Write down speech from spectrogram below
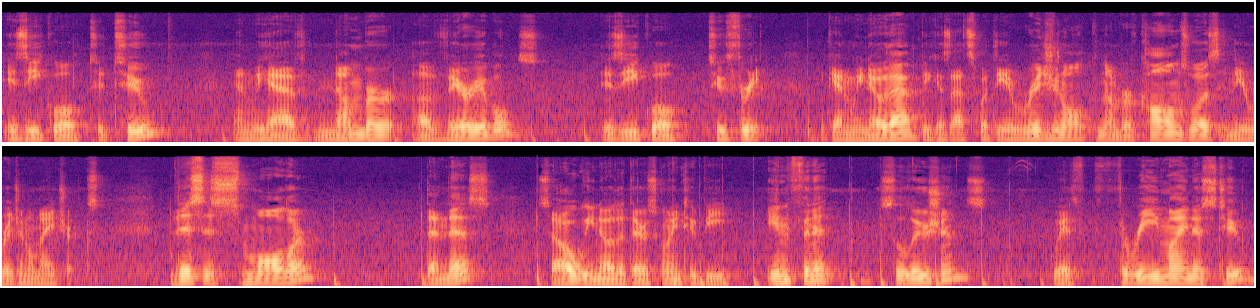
is equal to 2, and we have number of variables is equal to 3. Again, we know that because that's what the original number of columns was in the original matrix. This is smaller than this, so we know that there's going to be infinite solutions with 3 minus 2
